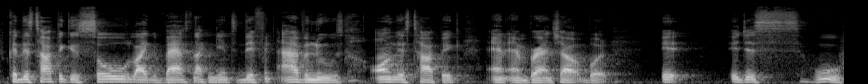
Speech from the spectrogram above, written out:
because this topic is so like vast. I can get into different avenues on this topic and and branch out, but it it just woo.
